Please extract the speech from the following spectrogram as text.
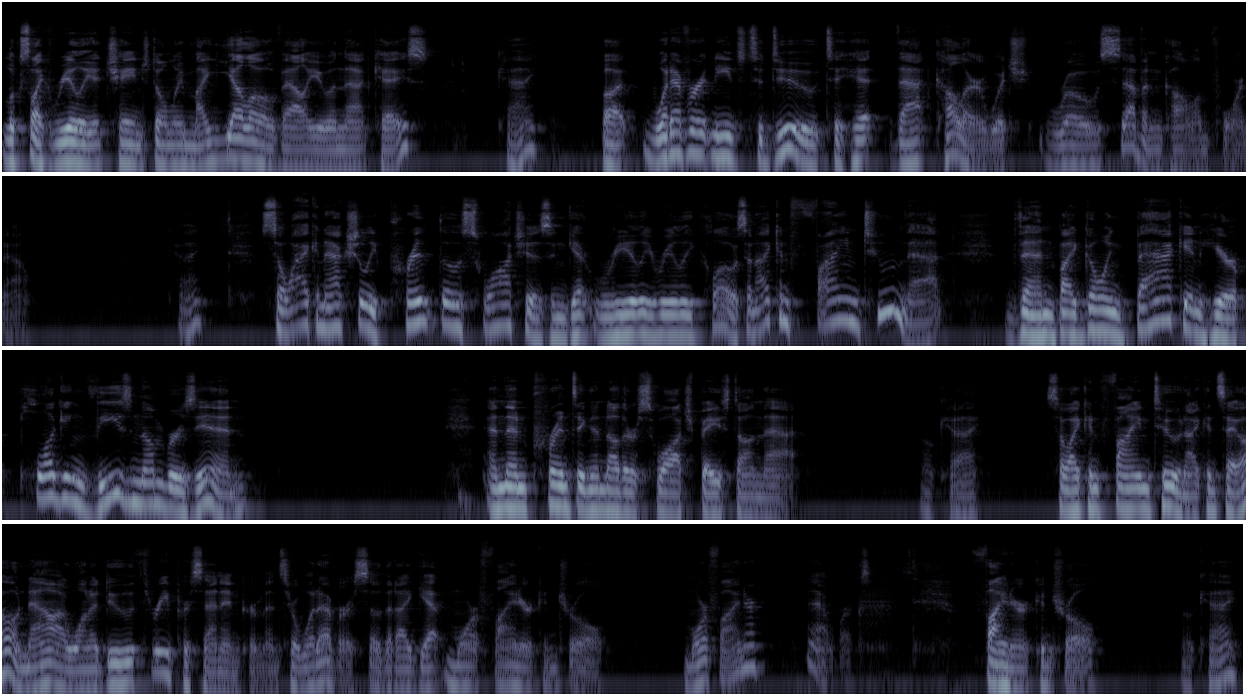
Looks like really it changed only my yellow value in that case. Okay, but whatever it needs to do to hit that color, which row 7, column 4 now. Okay, so I can actually print those swatches and get really, really close. And I can fine tune that then by going back in here, plugging these numbers in, and then printing another swatch based on that. Okay, so I can fine tune. I can say, oh, now I want to do 3% increments or whatever so that I get more finer control. More finer? Yeah, it works. Finer control. Okay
